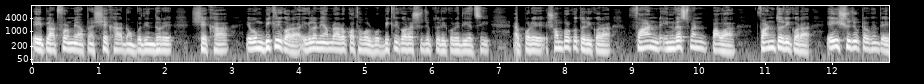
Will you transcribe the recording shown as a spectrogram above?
এই প্ল্যাটফর্মে আপনার শেখা, নব্বই দিন ধরে শেখা এবং বিক্রি করা, এগুলো নিয়ে আমরা আরও কথা বলব। বিক্রি করার সুযোগ তৈরি করে দিয়েছি। তারপরে সম্পর্ক তৈরি করা, ফান্ড ইনভেস্টমেন্ট পাওয়া ফান্ড তৈরি করা, এই সুযোগটাও কিন্তু এই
